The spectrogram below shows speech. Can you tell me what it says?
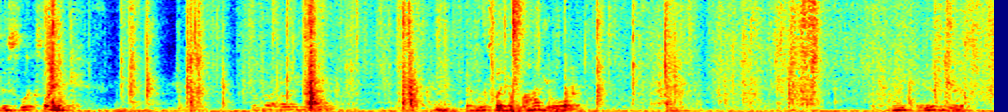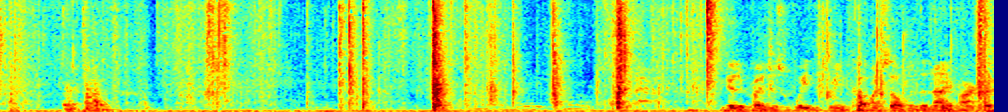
This looks like it looks like a module. What is this? You guys are probably just waiting for me to cut myself with the knife, aren't you?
